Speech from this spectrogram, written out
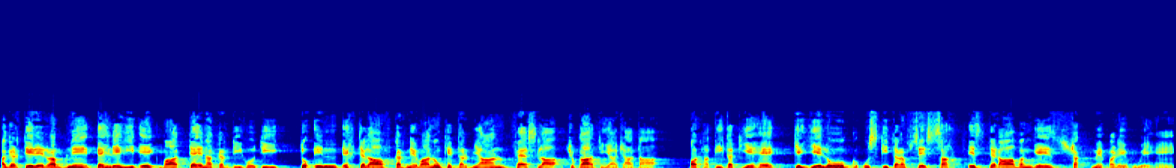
اگر تیرے رب نے پہلے ہی ایک بات طے نہ کر دی ہوتی، تو ان اختلاف کرنے والوں کے درمیان فیصلہ چکا دیا جاتا۔ اور حقیقت یہ ہے کہ یہ لوگ اس کی طرف سے سخت اضطراب انگیز شک میں پڑے ہوئے ہیں۔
